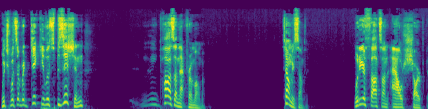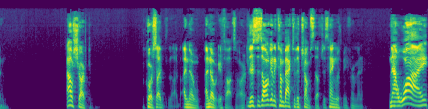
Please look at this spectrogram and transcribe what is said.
which was a ridiculous position. Pause on that for a moment. Tell me something. What are your thoughts on Al Sharpton? Al Sharpton. Of course, I, I know, I know what your thoughts are. This is all going to come back to the Trump stuff. Just hang with me for a minute. Now, why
